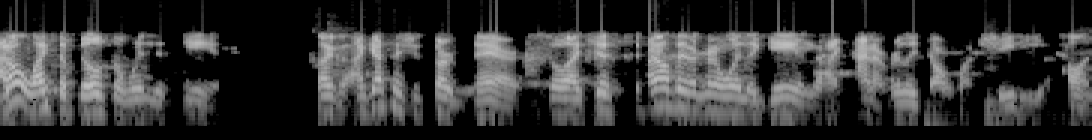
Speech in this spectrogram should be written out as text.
I don't like the Bills to win this game. Like, I guess I should start there. So I just, if I don't think they're going to win the game, then I kind of really don't want Shady a ton.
